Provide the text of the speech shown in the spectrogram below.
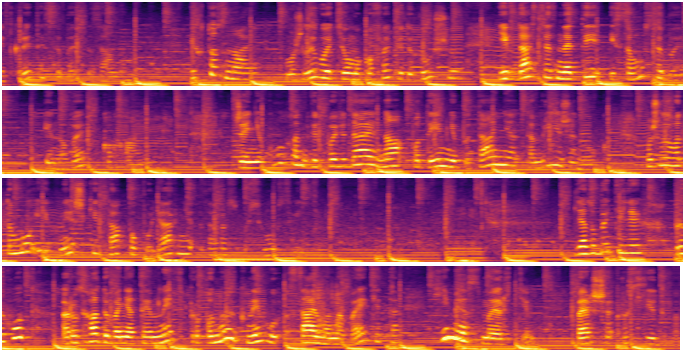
відкрити себе заново. Хто знає, можливо, у цьому кафе під грушею їй вдасться знайти і саму себе, і нове кохання. Дженні Колган відповідає на потаємні питання та мрії жінок. Можливо, тому її книжки так популярні зараз у всьому світі. Для любителів пригод розгадування таємниць пропоную книгу Саймона Бекета Хімія смерті. Перше розслідування.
